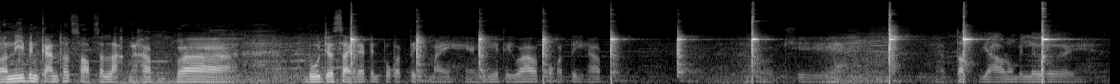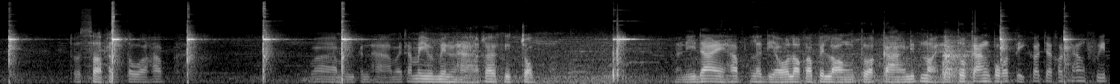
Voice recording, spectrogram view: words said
ตอนนี้เป็นการทดสอบสลักนะครับ ว่าบูจะใส่ได้เป็นปกติไหมอย่างนี้ถือว่าปกติครับ โอเคครับตอกยาวลงไปเลย ทดสอบทั้งตัวครับ ว่ามีปัญหาไหมถ้าไม่มีปัญหาก็คือจบ อันนี้ได้ครับ แล้วเดี๋ยวเราก็ไปลองตัวกลางนิดหน่อยต่ตัวกลางปกติก็จะค่อนข้างฟิต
